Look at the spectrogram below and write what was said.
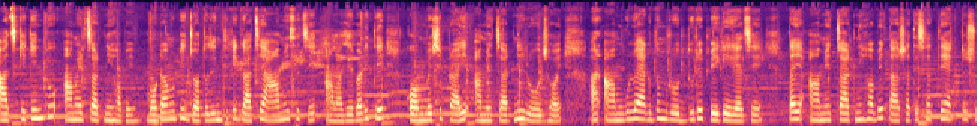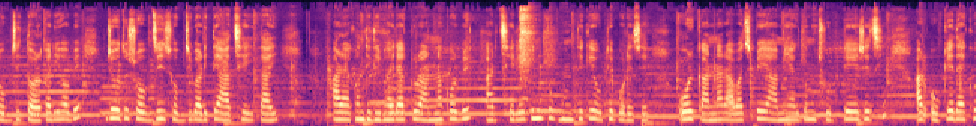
আজকে কিন্তু আমের চাটনি হবে। মোটামুটি যতদিন থেকে গাছে আম এসেছে, আমাদের বাড়িতে কম বেশি প্রায় আমের চাটনি রোজ হয়। আর আমগুলো একদম রোদ্দুরে পেকে গেছে। তাই আমের চাটনি হবে, তার সাথে সাথে একটা সবজির তরকারি হবে। যেহেতু সবজি সবজি বাড়িতে আছেই, তাই আর এখন দিদিভাইরা একটু রান্না করবে, আর ছেলে কিন্তু ঘুম থেকে উঠে পড়েছে। ওর কান্নার আওয়াজ পেয়ে আমি একদম ছুটতে এসেছি, আর ওকে দেখো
